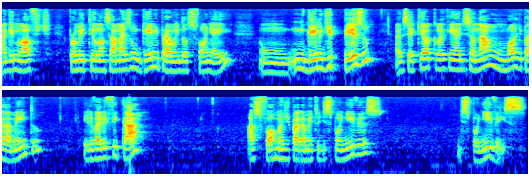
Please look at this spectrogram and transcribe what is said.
a Gameloft prometeu lançar mais um game para o Windows Phone aí, um, um game de peso. Aí você aqui ó, clica em adicionar um modo de pagamento. Ele vai verificar as formas de pagamento disponíveis. Disponíveis.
